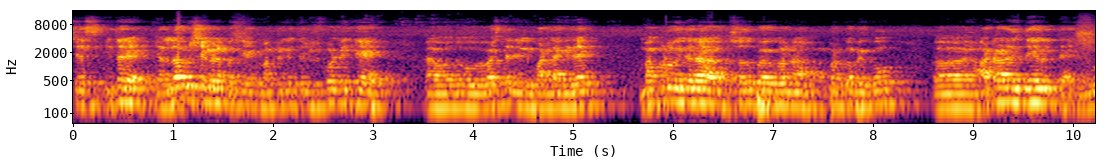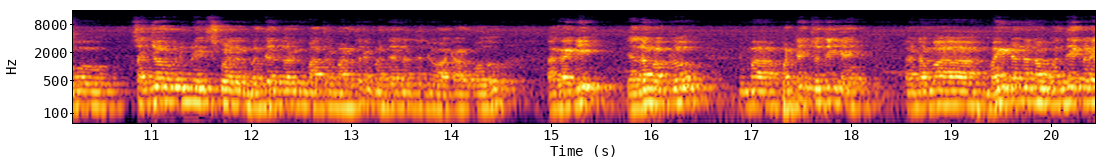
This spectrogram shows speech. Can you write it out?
ಚೆಸ್, ಇತರೆ ಎಲ್ಲ ವಿಷಯಗಳ ಬಗ್ಗೆ ಮಕ್ಕಳಿಗೆ ತಿಳಿಸ್ಕೊಳ್ಳಿಕ್ಕೆ ಒಂದು ವ್ಯವಸ್ಥೆಯಲ್ಲಿ ಮಾಡಲಾಗಿದೆ. ಮಕ್ಕಳು ಇದರ ಸದುಪಯೋಗವನ್ನು ಪಡ್ಕೋಬೇಕು. ಆಟ ಆಡೋದಿದ್ದೇ ಇರುತ್ತೆ. ನೀವು ಸಂಜೆವರೆಗೂ ನಿಮ್ಮನ್ನ ಇರಿಸ್ಕೊಳ್ಳೋದು ಮಧ್ಯಾಹ್ನದವರೆಗೆ ಮಾತ್ರ ಮಾಡ್ತಾರೆ. ಮಧ್ಯಾಹ್ನ ನಂತರ ನೀವು ಆಟ ಆಡ್ಬೋದು. ಹಾಗಾಗಿ ಎಲ್ಲ ಮಕ್ಕಳು ನಿಮ್ಮ ಪಠ್ಯದ ಜೊತೆಗೆ ನಮ್ಮ ಮೈಂಡನ್ನು ನಾವು ಒಂದೇ ಕಡೆ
